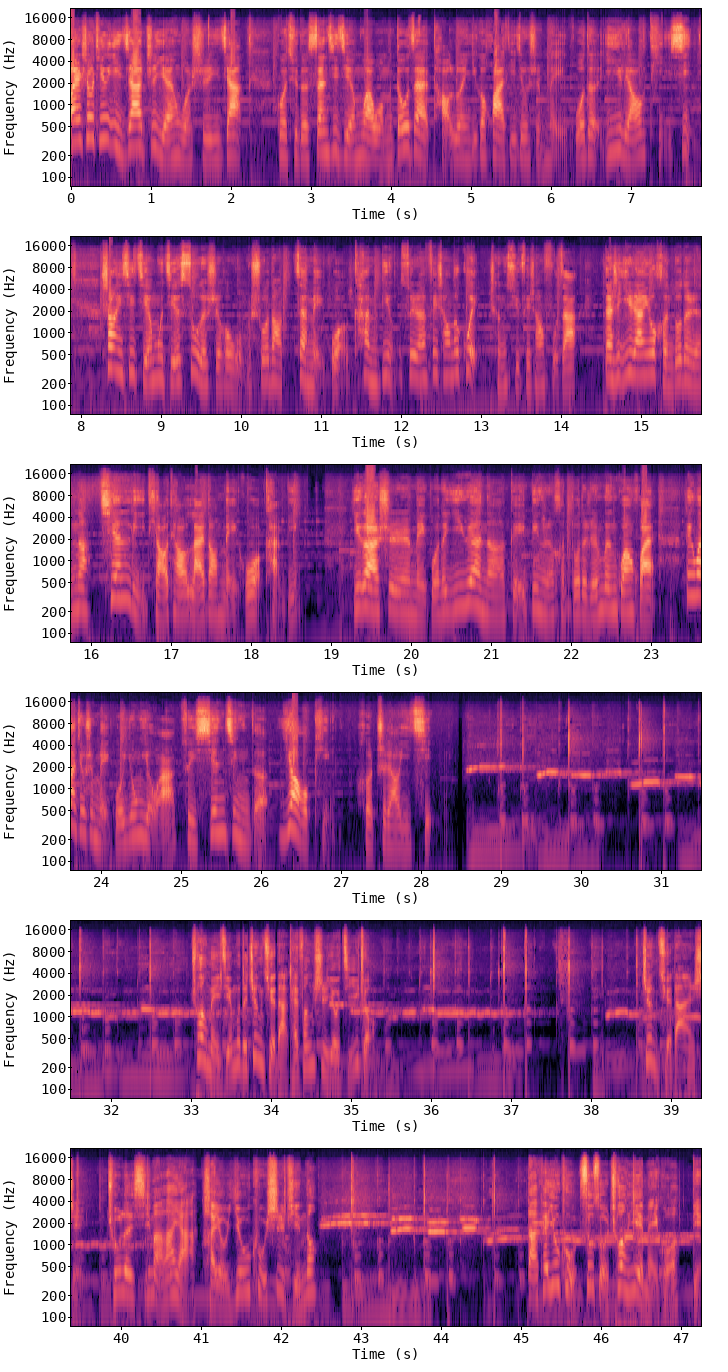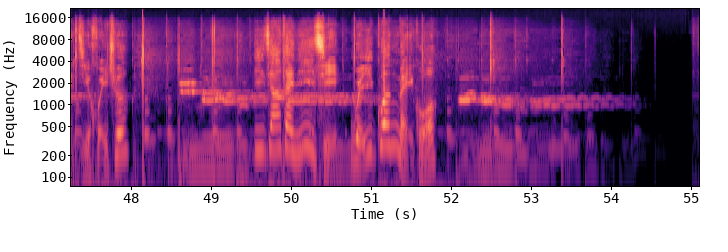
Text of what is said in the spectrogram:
欢迎收听一家之言，我是一家。过去的三期节目啊，我们都在讨论一个话题，就是美国的医疗体系。上一期节目结束的时候，我们说到，在美国看病虽然非常的贵，程序非常复杂，但是依然有很多的人呢，千里迢迢来到美国看病。一个啊是美国的医院呢，给病人很多的人文关怀；另外就是美国拥有啊最先进的药品和治疗仪器。创美节目的正确打开方式有几种？正确答案是，除了喜马拉雅，还有优酷视频哦。打开优酷，搜索“创业美国”，点击回车。一加带你一起围观美国。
